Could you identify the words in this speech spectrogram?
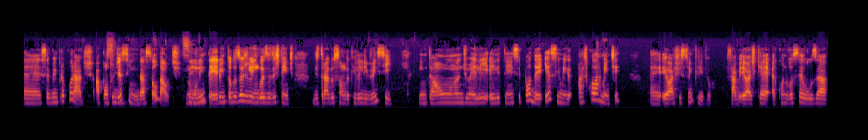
é, ser bem procurados, a ponto Sim. de assim, dar sold out no Sim. mundo inteiro, em todas as línguas existentes de tradução daquele livro em si. Então, o Nanjun, ele, ele tem esse poder. E assim, amiga, particularmente, é, eu acho isso incrível, sabe? Eu acho que é, é quando você usa,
